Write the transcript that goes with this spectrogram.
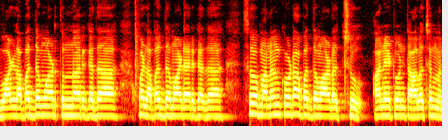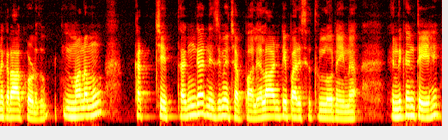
వాళ్ళు అబద్ధం ఆడుతున్నారు కదా వాళ్ళు అబద్ధం ఆడారు కదా సో మనం కూడా అబద్ధం ఆడచ్చు అనేటువంటి ఆలోచన మనకు రాకూడదు. మనము ఖచ్చితంగా నిజమే చెప్పాలి ఎలాంటి పరిస్థితుల్లోనైనా. ఎందుకంటే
